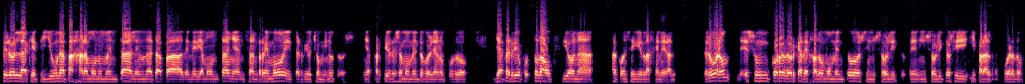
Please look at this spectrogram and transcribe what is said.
pero en la que pilló una pájara monumental en una etapa de media montaña en San Remo y perdió ocho minutos. Y a partir de ese momento pues ya no pudo, ya perdió toda opción a, conseguir la general. Pero bueno, es un corredor que ha dejado momentos insólitos, eh, insólitos y para el recuerdo.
